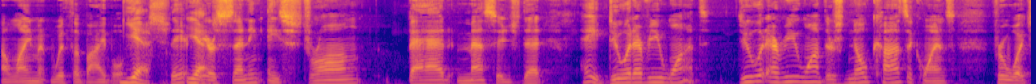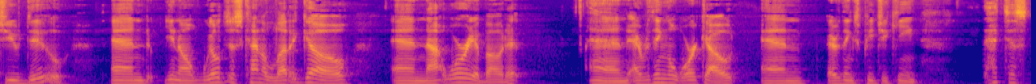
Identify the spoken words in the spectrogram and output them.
alignment with the Bible, Yes, they, yes. they are sending a strong, bad message that, hey, do whatever you want. Do whatever you want. There's no consequence for what you do. And, you know, we'll just kind of let it go and not worry about it. And everything will work out and everything's peachy keen. That just,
